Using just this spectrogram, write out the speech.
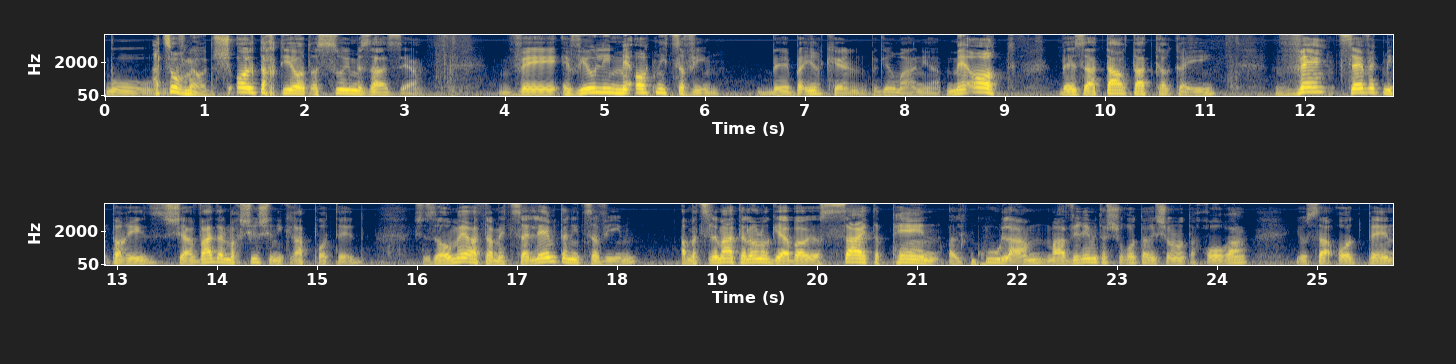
הוא עצוב מאוד. שאול תחתיות, עשוי מזעזע. והביאו לי מאות ניצבים בעיר קלן, בגרמניה, מאות, באיזה אתר תת-קרקעי, וצוות מפריז שעבד על מכשיר שנקרא פוטד, שזה אומר, אתה מצלם את הניצבים, המצלמה, אתה לא נוגע בה, היא עושה את הפן על כולם, מעבירים את השורות הראשונות אחורה, היא עושה עוד פן,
